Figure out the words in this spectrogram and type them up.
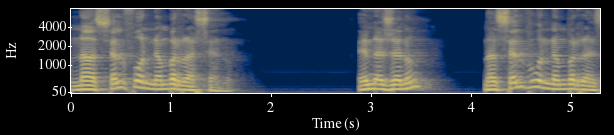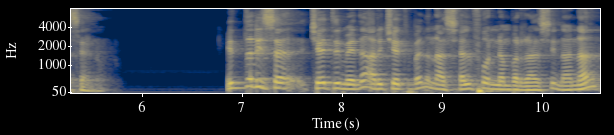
నా సెల్ ఫోన్ నెంబర్ రాశాను. ఏం రాశాను? నా సెల్ ఫోన్ నెంబర్ రాశాను. ఇద్దరి చేతి మీద అరిచేతి మీద నా సెల్ ఫోన్ నెంబర్ రాసి నాన్న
